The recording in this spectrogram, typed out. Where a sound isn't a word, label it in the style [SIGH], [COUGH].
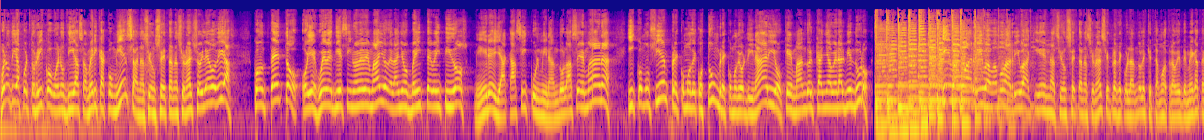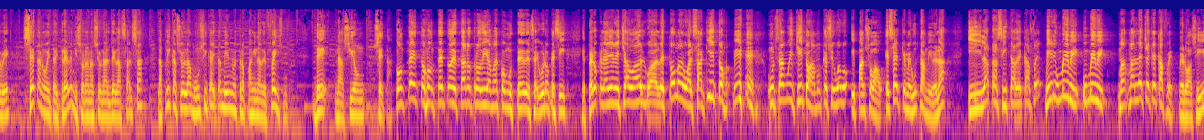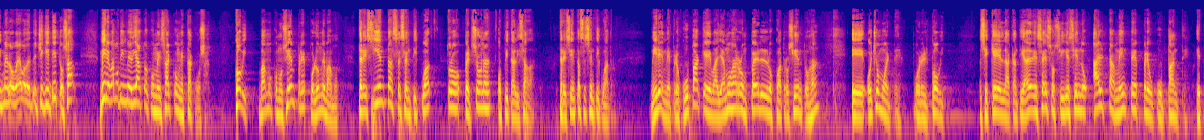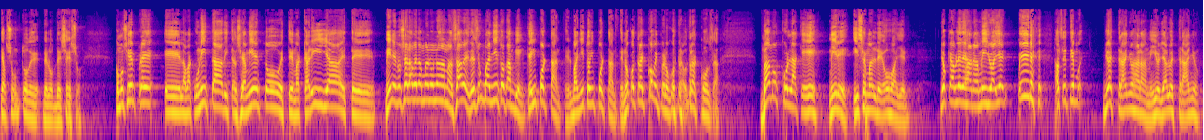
Buenos días Puerto Rico, buenos días América. Comienza Nación Z Nacional. Soy Leo Díaz. Contento. Hoy es jueves 19 de mayo del año 2022. Mire, ya casi culminando la semana. Y como siempre, como de costumbre, como de ordinario, quemando el cañaveral bien duro. Vamos arriba aquí en Nación Z Nacional, siempre recordándoles que estamos a través de Mega TV Z93, la emisora nacional de la salsa, la aplicación La Música y también nuestra página de Facebook de Nación Z. Contento, contento de estar otro día más con ustedes, seguro que sí. Espero que le hayan echado algo al estómago, al saquito. [LAUGHS] Mire, un sándwichito, jamón, queso y huevo y pan sobao. Ese es el que me gusta a mí, ¿verdad? Y la tacita de café. Mire, un bibi, un bibi. Más, leche que café. Pero así me lo bebo desde chiquitito, ¿sabe? Mire, vamos de inmediato a comenzar con esta cosa. COVID, vamos como siempre, ¿por dónde vamos? 364 personas hospitalizadas. 364. Mire, me preocupa que vayamos a romper los 400, ¿ah? Eh, ocho muertes por el COVID. Así que la cantidad de decesos sigue siendo altamente preocupante, este asunto de, de los decesos. Como siempre, eh, la vacunita, distanciamiento, este, mascarilla, este, mire, no se lave las manos nada más, ¿sabe? Dese un bañito también, que es importante. El bañito es importante, no contra el COVID, pero contra otras cosas. Vamos con la que es. Mire, hice mal de ojo ayer. Yo que hablé de Jaramillo ayer, mire, [LAUGHS] hace tiempo, yo extraño a Jaramillo, ya lo extraño.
